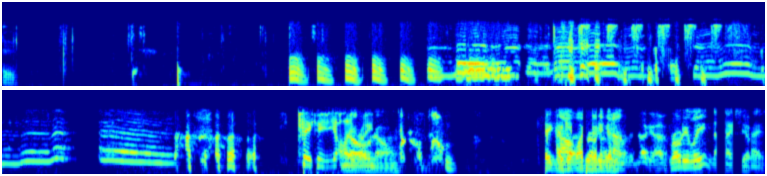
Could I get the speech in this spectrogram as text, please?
Hmm. Mm, mm, mm, mm, mm, mm, mm. Y'all no, right. no. Hey, I Kyle, get what Brodie Lee. Brodie Lee? Nice, nice.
